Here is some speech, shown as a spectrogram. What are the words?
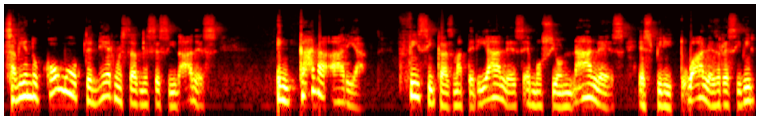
sabiendo cómo obtener nuestras necesidades en cada área físicas, materiales, emocionales, espirituales, recibir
